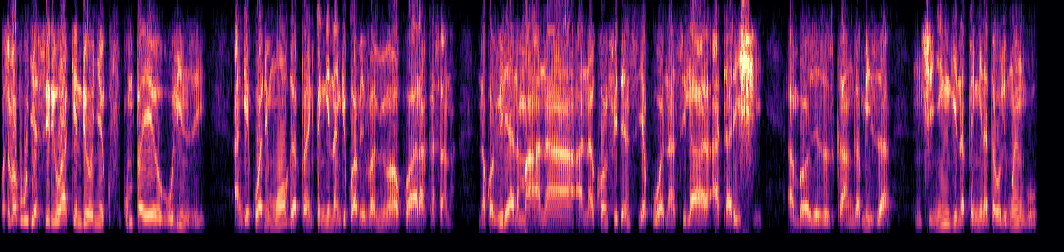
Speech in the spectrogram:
Kwa sababu ujasiri wake ndio wenye kumpa yeye ulinzi. Angekuwa ni mwoga, pengine angekuwa amevamiwa kwa haraka sana, na kwa vile ana, ana, ana confidence ya kuwa na silaha hatarishi ambazo zinaweza zikaangamiza nchi nyingi na pengine hata ulimwengu.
